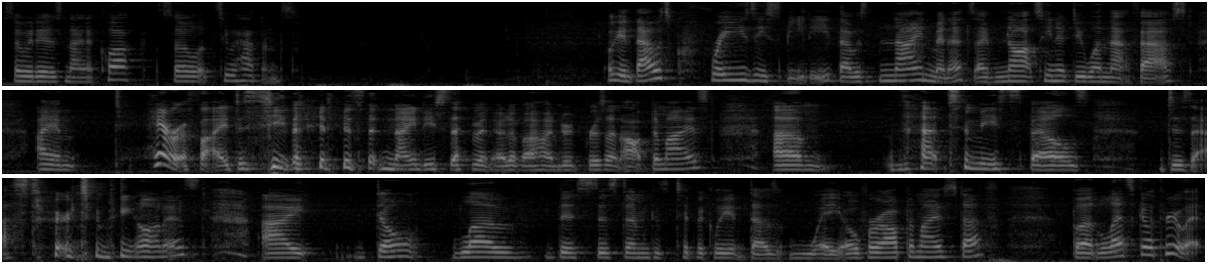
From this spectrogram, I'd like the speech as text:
So, it is nine o'clock. So, let's see what happens. Okay, that was crazy speedy. That was nine minutes. I've not seen it do one that fast. I am terrified to see that it is at 97 out of 100% optimized. Um, that to me spells disaster, to be honest. I don't love this system because typically it does way over optimize stuff, but let's go through it.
